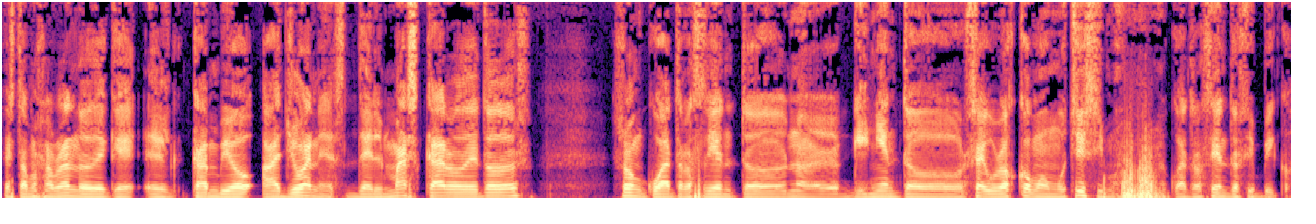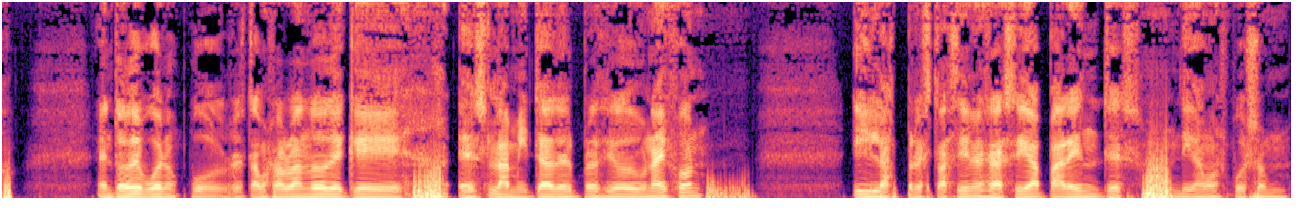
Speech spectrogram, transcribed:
Estamos hablando de que el cambio a yuanes del más caro de todos son 400, 500 euros como muchísimo, 400 y pico. Entonces, bueno, pues estamos hablando de que es la mitad del precio de un iPhone y las prestaciones así aparentes, digamos, pues son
